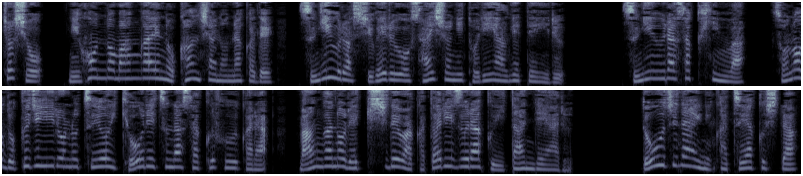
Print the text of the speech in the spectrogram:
著書、日本の漫画への感謝の中で、杉浦茂を最初に取り上げている。杉浦作品は、その独自色の強い強烈な作風から、漫画の歴史では語りづらく異端である。同時代に活躍した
